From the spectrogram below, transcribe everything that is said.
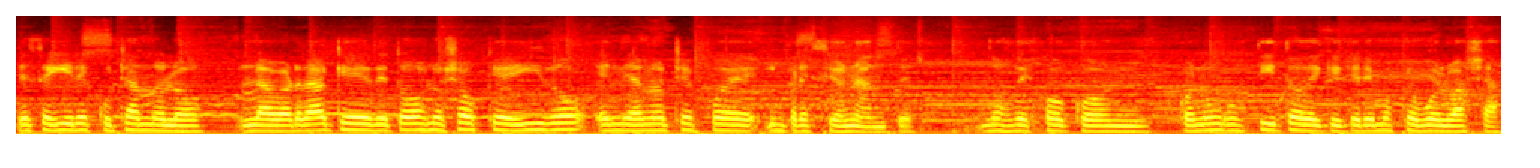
de seguir escuchándolo. La verdad que de todos los shows que he ido, el de anoche fue impresionante. Nos dejó con, con un gustito de que queremos que vuelva allá.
